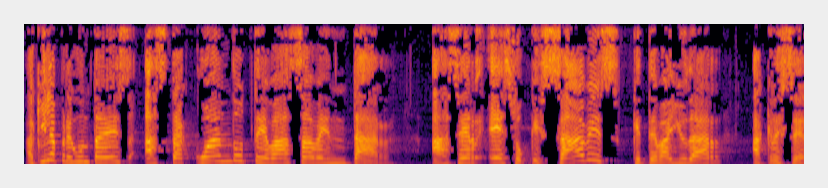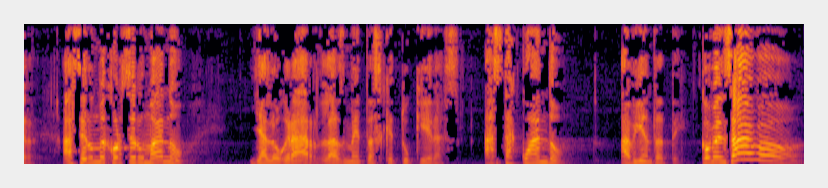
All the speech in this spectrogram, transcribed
Aquí la pregunta es, ¿hasta cuándo te vas a aventar a hacer eso que sabes que te va a ayudar a crecer, a ser un mejor ser humano y a lograr las metas que tú quieras? ¿Hasta cuándo? Aviéntate. ¡Comenzamos!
